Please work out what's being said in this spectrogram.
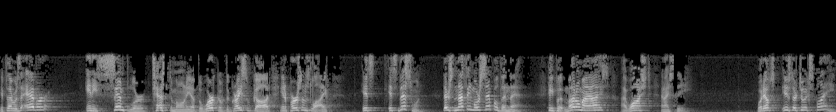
If there was ever any simpler testimony of the work of the grace of God in a person's life, it's, it's this one. There's nothing more simple than that. He put mud on my eyes, I washed, and I see. What else is there to explain?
